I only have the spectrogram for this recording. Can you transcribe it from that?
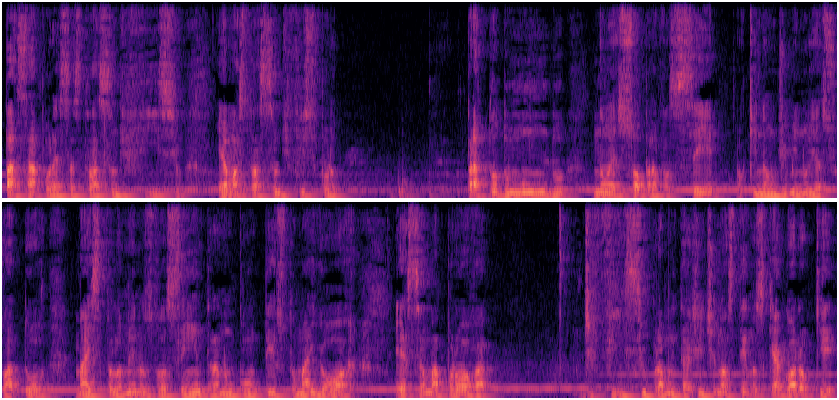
passar por essa situação difícil. É uma situação difícil para todo mundo, não é só para você, o que não diminui a sua dor, mas pelo menos você entra num contexto maior. Essa é uma prova difícil para muita gente, nós temos que agora o quê?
